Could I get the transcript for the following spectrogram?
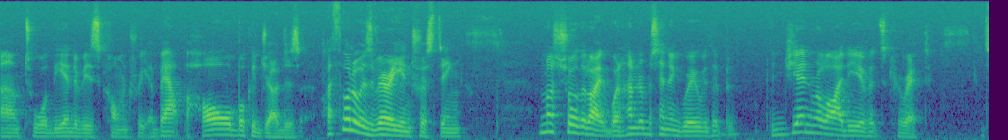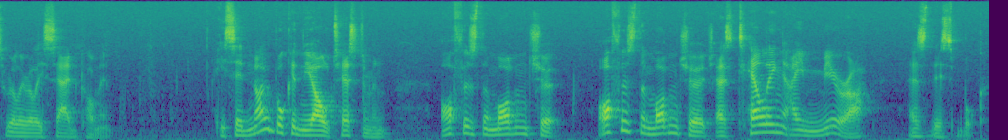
um, toward the end of his commentary about the whole book of Judges. I thought it was very interesting. I'm not sure that I 100% agree with it, but the general idea of it's correct. It's really, really sad comment. He said, No book in the Old Testament offers the modern church offers the modern church as telling a mirror as this book.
